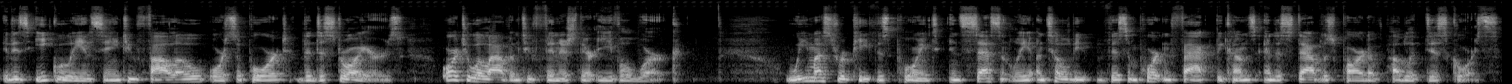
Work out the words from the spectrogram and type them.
It is equally insane to follow or support the destroyers or to allow them to finish their evil work. We must repeat this point incessantly until the, this important fact becomes an established part of public discourse.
